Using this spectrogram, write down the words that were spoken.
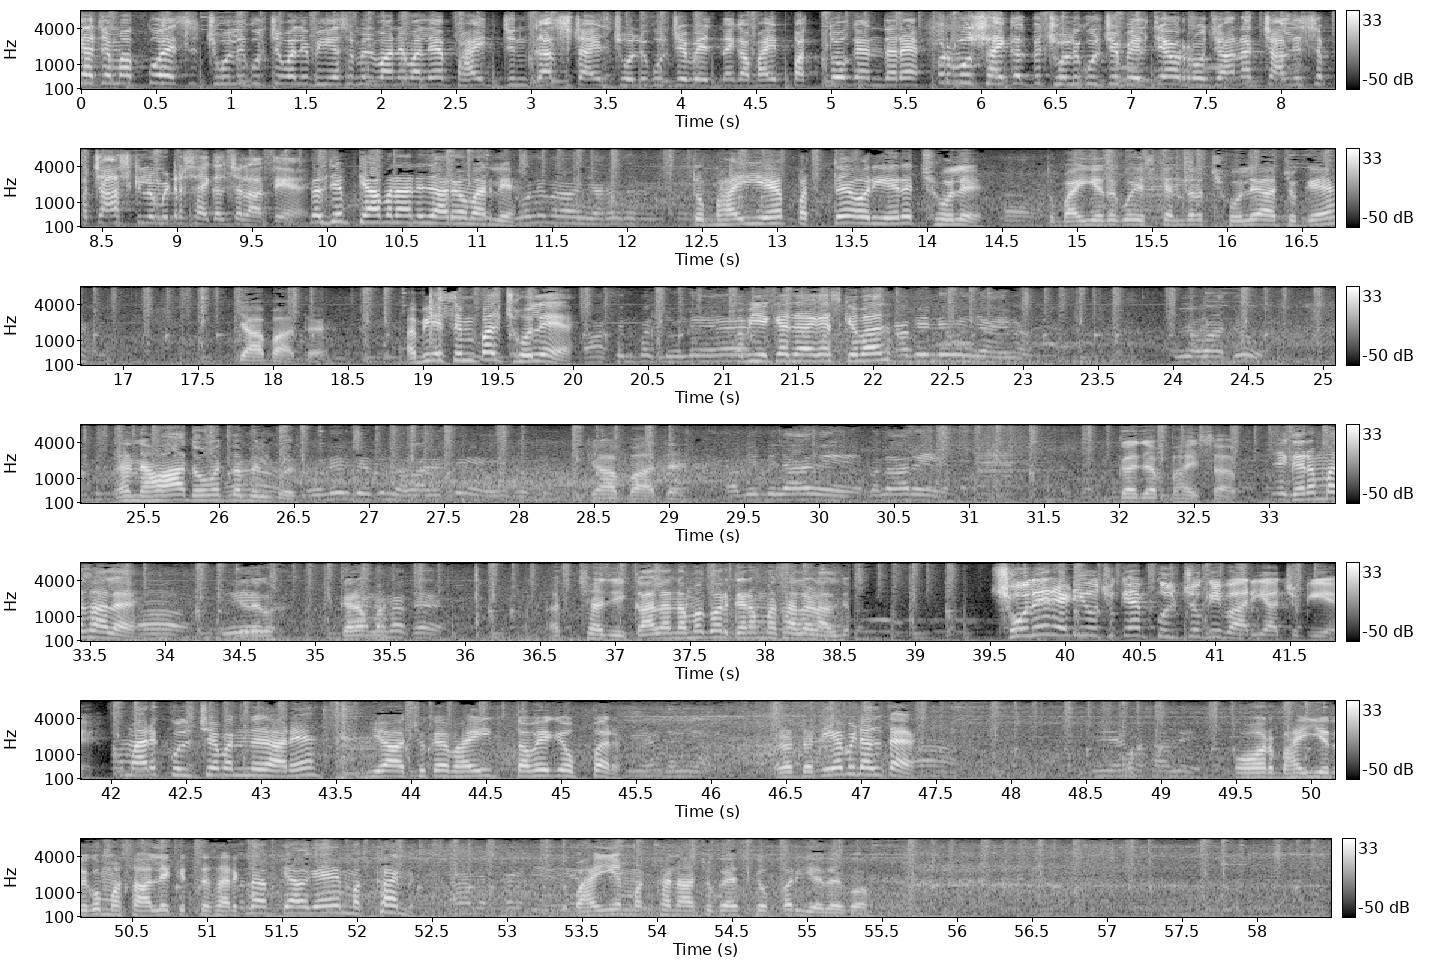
भाई आज हम आपको ऐसे छोले कुलचे वाले भैया से मिलवाने वाले हैं भाई जिनका स्टाइल छोले कुलचे बेचने का भाई पत्तों के अंदर है और वो साइकिल पे छोले कुलचे बेचते हैं और रोज़ाना 40 से 50 किलोमीटर साइकिल चलाते हैं। कल जी क्या बनाने जा रहे हो हमारे लिए? छोले बनाने जा रहे थे तो भाई ये है पत्ते और ये रहे छोले। हाँ। तो भाई ये देखो इसके अंदर छोले आ चुके हैं। क्या बात है। अभी ये सिंपल छोले हैं। हाँ सिंपल छोले है। अब ये क्या जाएगा इसके बाद? अभी जाएगा। दो नहा दो मतलब बिल्कुल। बिल्कुल देते हैं क्या बात है। अभी मिला रहे हैं बना रहे हैं। गजब भाई साहब। ये गरम मसाला है। हाँ ये देखो गरम है। अच्छा जी काला नमक और गरम मसाला डाल दो। छोले रेडी हो चुके हैं अब कुलचों की बारी आ चुकी है। हमारे कुलचे बनने जा रहे हैं। ये आ चुका है भाई तवे के ऊपर। धनिया। और धनिया भी डलता है। हाँ ये मसाले। और भाई ये देखो मसाले कितने सारे। अब क्या आ गए मक्खन हाँ मक्खन ये तो भाई ये मक्खन आ चुका है इसके ऊपर ये देखो।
